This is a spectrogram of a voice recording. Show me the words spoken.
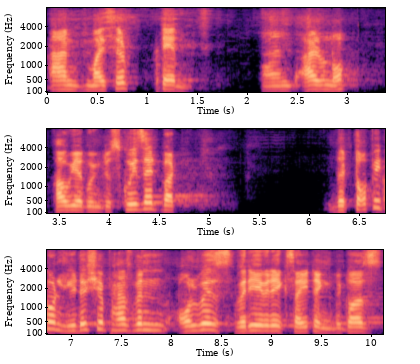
and myself ten. And I don't know how we are going to squeeze it, but the topic on leadership has been always very, very exciting because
